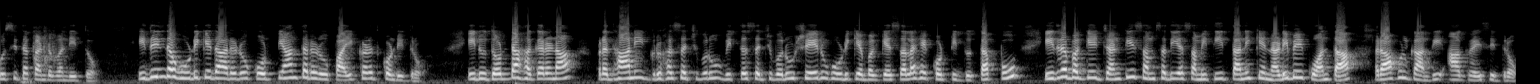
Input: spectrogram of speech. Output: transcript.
ಕುಸಿತ ಕಂಡುಬಂದಿತ್ತು. ಇದರಿಂದ ಹೂಡಿಕೆದಾರರು ಕೋಟ್ಯಾಂತರ ರೂಪಾಯಿ ಕಳೆದುಕೊಂಡಿದ್ರು. ಇದು ದೊಡ್ಡ ಹಗರಣ. ಪ್ರಧಾನಿ, ಗೃಹ ಸಚಿವರು, ವಿತ್ತ ಸಚಿವರು ಷೇರು ಹೂಡಿಕೆ ಬಗ್ಗೆ ಸಲಹೆ ಕೊಟ್ಟಿದ್ದು ತಪ್ಪು. ಇದರ ಬಗ್ಗೆ ಜಂಟಿ ಸಂಸದೀಯ ಸಮಿತಿ ತನಿಖೆ ನಡಿಬೇಕು ಅಂತ ರಾಹುಲ್ ಗಾಂಧಿ ಆಗ್ರಹಿಸಿದ್ರು.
